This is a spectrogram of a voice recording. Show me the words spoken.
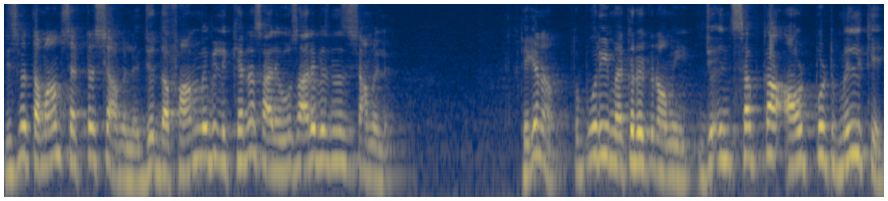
जिसमें तमाम सेक्टर्स शामिल है, जो दफाम में भी लिखे ना सारे, वो सारे बिज़नेस शामिल है। ठीक है ना? तो पूरी मैक्रो इकोनॉमी जो इन सब का आउटपुट मिल के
